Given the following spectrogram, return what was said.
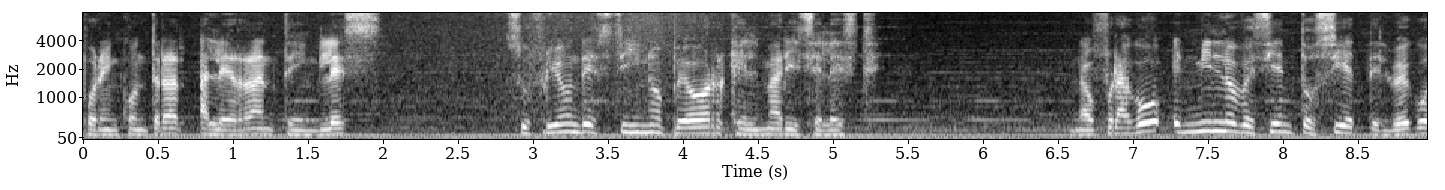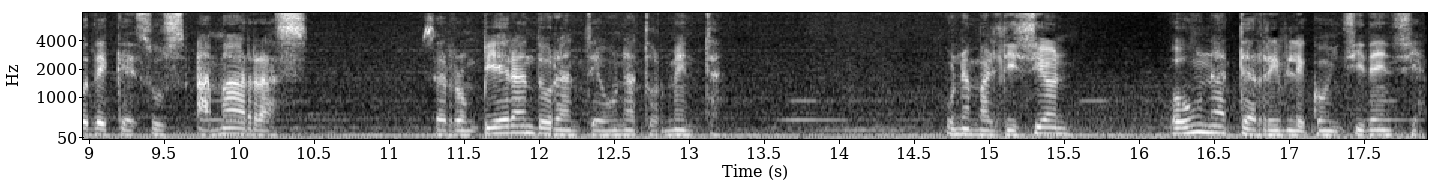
por encontrar al errante inglés, sufrió un destino peor que el mar y celeste. Naufragó en 1907 luego de que sus amarras se rompieran durante una tormenta. Una maldición o una terrible coincidencia.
